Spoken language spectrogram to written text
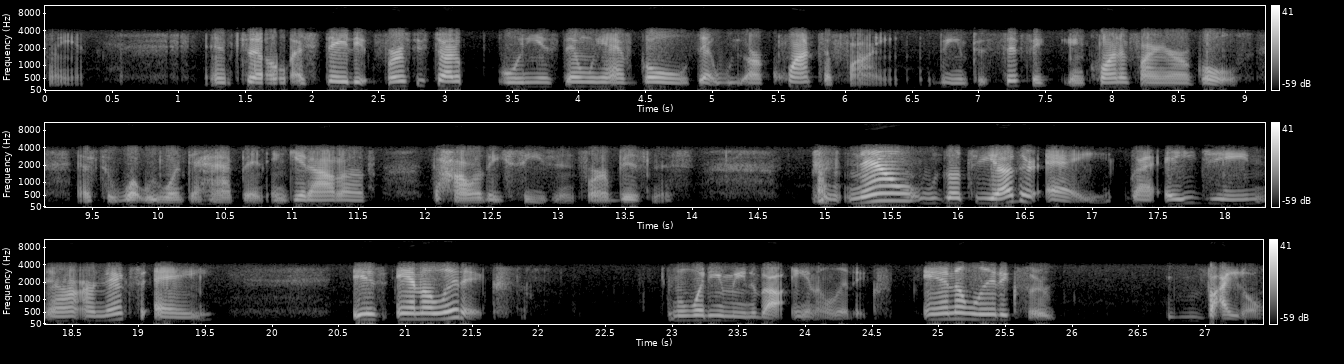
plan. And so I stated first we start with audience, then we have goals that we are quantifying, being specific and quantifying our goals as to what we want to happen and get out of the holiday season for our business. now we go to the other A, got AG. Now our next A is analytics. Well, what do you mean about analytics? Analytics are vital,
